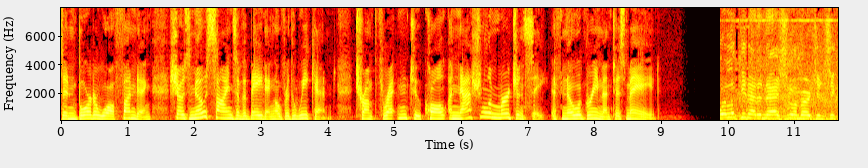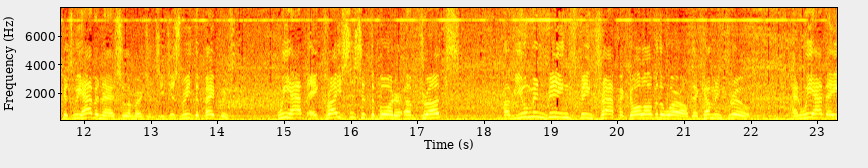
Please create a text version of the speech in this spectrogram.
in border wall funding shows no signs of abating over the weekend. Trump threatened to call a national emergency if no agreement is made. We're looking at a national emergency because we have a national emergency. Just read the papers. We have a crisis at the border of drugs, of human beings being trafficked all over the world. They're coming through. And we have a,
